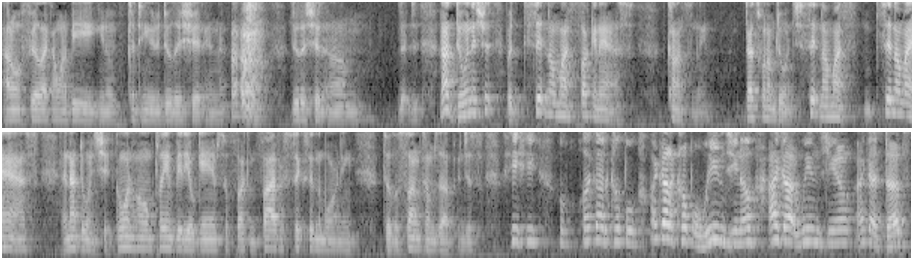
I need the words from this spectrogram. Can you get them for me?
I don't feel like I want to be, you know, continue to do this shit and do this shit. Um, not doing this shit, but sitting on my fucking ass constantly. That's what I'm doing. Just sitting on my sitting on my ass and not doing shit. Going home, playing video games till fucking five or six in the morning till the sun comes up and just hee hee. Oh, I got a couple. I got a couple wins. You know, I got wins. You know, I got dubs.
